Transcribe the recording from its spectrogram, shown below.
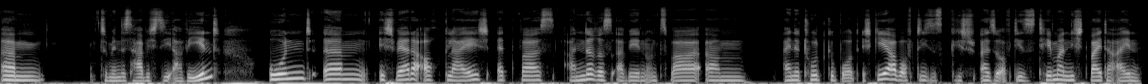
Ähm, zumindest habe ich sie erwähnt. Und ähm, ich werde auch gleich etwas anderes erwähnen, und zwar ähm, eine Totgeburt. Ich gehe aber auf dieses, also auf dieses Thema nicht weiter ein.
